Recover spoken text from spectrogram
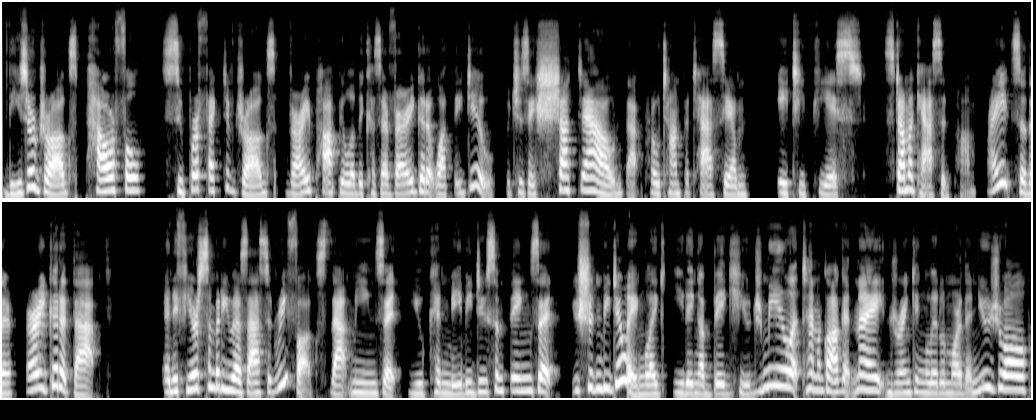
these are drugs, powerful, super effective drugs, very popular because they're very good at what they do, which is they shut down that proton potassium ATPase stomach acid pump, right? So they're very good at that. And if you're somebody who has acid reflux, that means that you can maybe do some things that you shouldn't be doing, like eating a big, huge meal at 10 o'clock at night, drinking a little more than usual,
